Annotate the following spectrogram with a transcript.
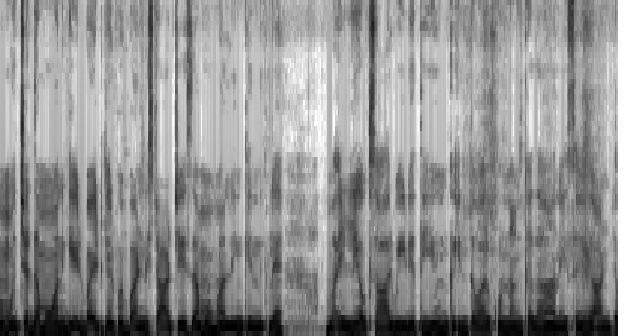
మేము వచ్చేద్దాము అని గేట్ బయటకు వెళ్ళిపోయి బండి స్టార్ట్ చేసాము. మళ్ళీ ఇంకెందుకులే? వెళ్ళి ఒకసారి వీడియో తీయు. ఇంక ఇంతవరకు ఉన్నాం కదా అనేసి అంటే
